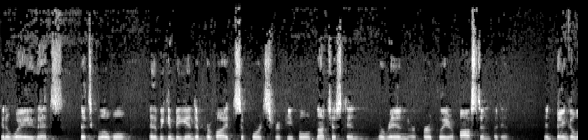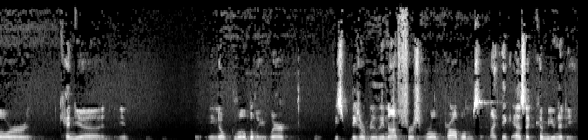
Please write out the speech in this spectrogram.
in a way that's that's global, and that we can begin to provide supports for people not just in Marin or Berkeley or Boston, but in in Bangalore and Kenya and in, you know globally where these these are really not first world problems and I think as a community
